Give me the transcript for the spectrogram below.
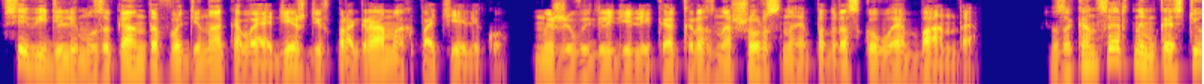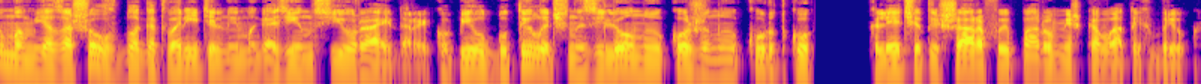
Все видели музыкантов в одинаковой одежде в программах по телеку. Мы же выглядели как разношерстная подростковая банда. За концертным костюмом я зашел в благотворительный магазин Сью Райдер и купил бутылочно-зеленую кожаную куртку, клетчатый шарф и пару мешковатых брюк.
